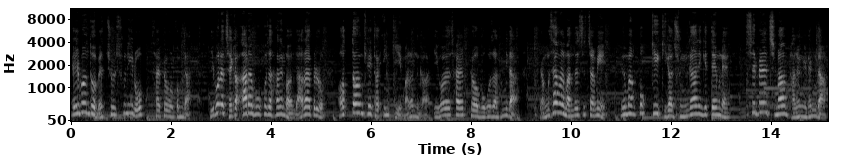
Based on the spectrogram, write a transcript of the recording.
일본도 매출 순위로 살펴볼 겁니다. 이번에 제가 알아보고자 하는 건 나라별로 어떤 캐릭터 인기 많았는가 이걸 살펴보고자 합니다. 영상을 만든 시점이 음악 뽑기 기간 중간이기 때문에 10일치만 반영이 됩니다.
